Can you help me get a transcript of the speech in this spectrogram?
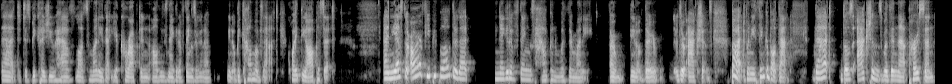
that just because you have lots of money that you're corrupt and all these negative things are going to you know become of that. Quite the opposite. And yes there are a few people out there that negative things happen with their money or you know their their actions. But when you think about that that those actions within that person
